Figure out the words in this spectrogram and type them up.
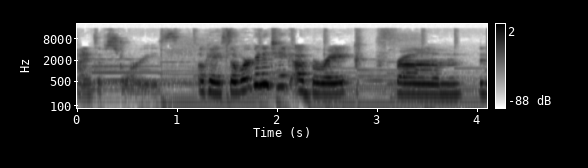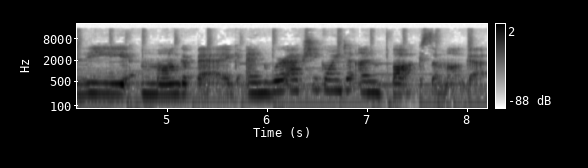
kinds of stories. Okay, so we're gonna take a break from the manga bag and we're actually going to unbox a manga.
